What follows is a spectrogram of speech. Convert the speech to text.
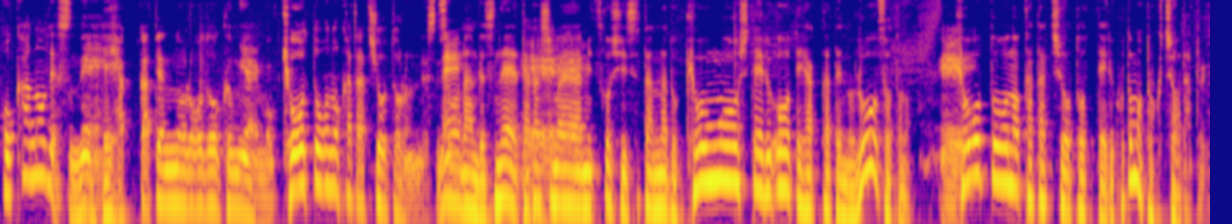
他のですね百貨店の労働組合も共闘の形を取るんですね。そうなんですね、高島屋、三越伊勢丹など、競合している大手百貨店の労組との共闘の形を取っていることも特徴だという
